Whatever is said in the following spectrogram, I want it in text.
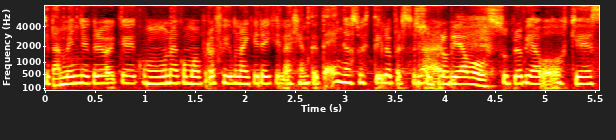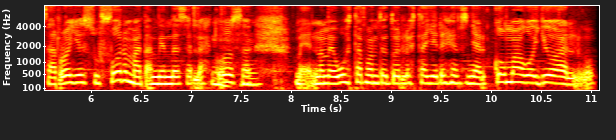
Que también yo creo que como una como profe, una quiere que la gente tenga su estilo personal. Su propia voz. Su propia voz, que desarrolle su forma también de hacer las cosas. no me gusta, ponte tú en los talleres, enseñar cómo hago yo algo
